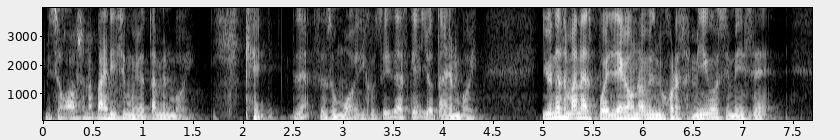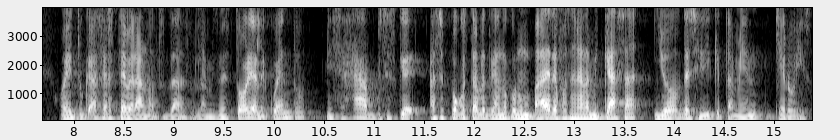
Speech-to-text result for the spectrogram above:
Me dice, oh, suena padrísimo, yo también voy. ¿Y qué? se sumó y dijo, sí, ¿sabes qué? Yo también voy. Y una semana después llega uno de mis mejores amigos y me dice, ¿tú qué vas a hacer este verano? Das la misma historia, le cuento. Me dice, ah, pues es que hace poco estaba platicando con un padre, fue a cenar a mi casa y yo decidí que también quiero ir.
